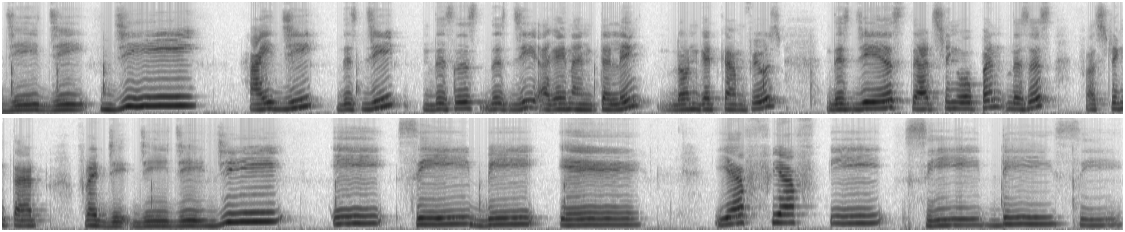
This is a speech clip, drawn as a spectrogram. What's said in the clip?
G, G, G, high G, this G this is this G again I am telling don't get confused. This G is third string open this is first string third fret G. G G G E C B A F F E C D C.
